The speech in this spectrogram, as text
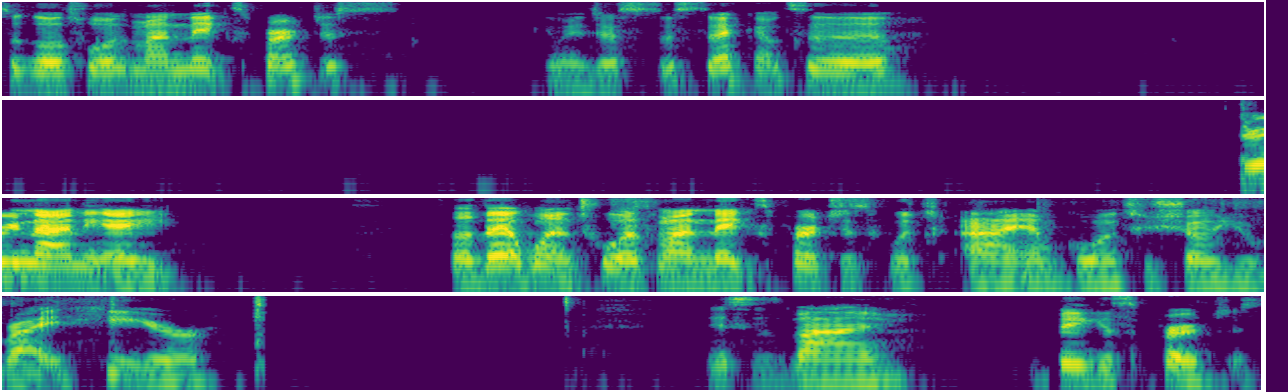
to go towards my next purchase Give me just a second to three ninety eight. So that went towards my next purchase, which I am going to show you right here. This is my biggest purchase.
